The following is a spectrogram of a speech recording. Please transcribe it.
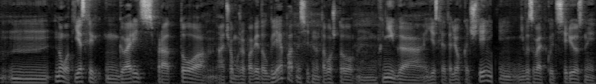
ну вот, если говорить про то, о чем уже поведал Глеб, относительно того, что книга, если это легкое чтение, не вызывает какой-то серьезной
